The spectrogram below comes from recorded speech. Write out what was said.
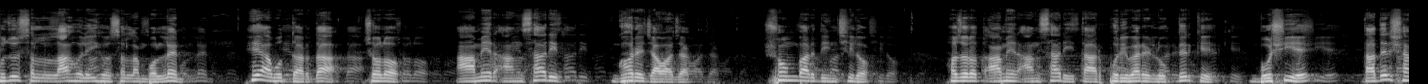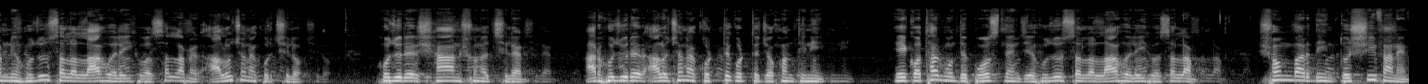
হুজুর সাল্লাহ আলহি ওয়াসাল্লাম বললেন, হে আবু দারদা, চলো আমের আনসারির ঘরে যাওয়া যাক। সোমবার দিন ছিল। হজরত আমের আনসারি তার পরিবারের লোকদেরকে বসিয়ে তাদের সামনে হুজুর সাল্লাহ আলহিহাসাল্লামের আলোচনা করছিল। হুজুরের শান শোনাচ্ছিলেন আর হুজুরের আলোচনা করতে করতে যখন তিনি এই কথার মধ্যে পৌঁছলেন যে হুজুর সাল্লাহ আলহিহাসাল্লাম সোমবার দিন তশরিফ আনেন।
